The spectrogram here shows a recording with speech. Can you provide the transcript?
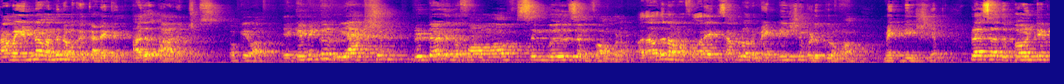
நாம என்ன வந்து நமக்கு கிடைக்குது அது RHS ஓகேவா a chemical reaction written in the form of symbols and formula அதாவது நம்ம ஃபார் எக்ஸாம்பிள் ஒரு மெக்னீசியம் எடுக்கிறோமா மெக்னீசியம் பிளஸ் அது burnt in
